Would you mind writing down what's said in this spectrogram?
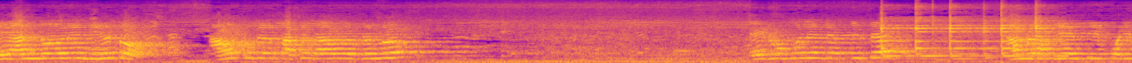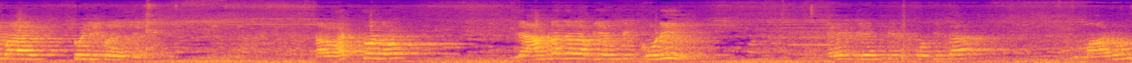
এই আন্দোলনে নিহত আহতদের পাশে দাঁড়ানোর জন্য এই রুম্বনের নেতৃত্বে আমরা বিএনপি পরিবার তৈরি করেছি। তার অর্থ হল যে আমরা যারা বিএনপি করি, এই বিএনপির প্রতিটা মানুষ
